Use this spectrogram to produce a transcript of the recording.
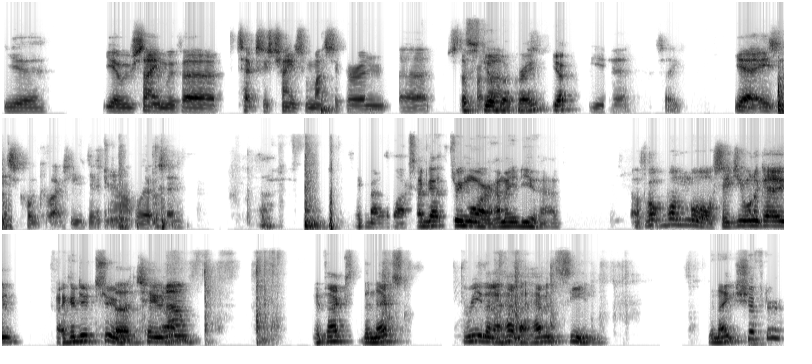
Yeah, yeah, we were saying with uh, Texas Chainsaw Massacre and uh, stuff the Steelbook, like right? Yep. Yeah. So yeah, it's, it's quite cool actually. Different artwork. So take them out of the box. I've got three more. How many do you have? I've got one more. So do you want to go? I could do two. Uh, two now. Um, in fact, the next three that I have, I haven't seen. The Night Shifter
